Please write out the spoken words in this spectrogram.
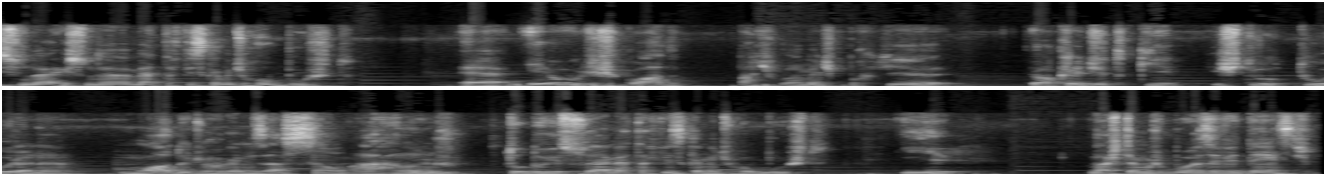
Isso não é, isso não é metafisicamente robusto. É, eu discordo particularmente porque eu acredito que estrutura, né, modo de organização, arranjo, tudo isso é metafisicamente robusto. E nós temos boas evidências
